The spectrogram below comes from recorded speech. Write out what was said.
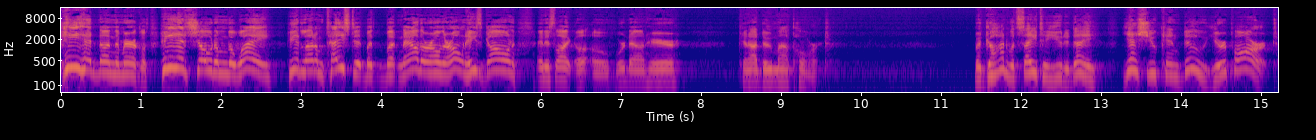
He had done the miracles. He had showed them the way. He had let them taste it, but, but now they're on their own. He's gone. And it's like, uh oh, we're down here. Can I do my part? But God would say to you today, yes, you can do your part.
